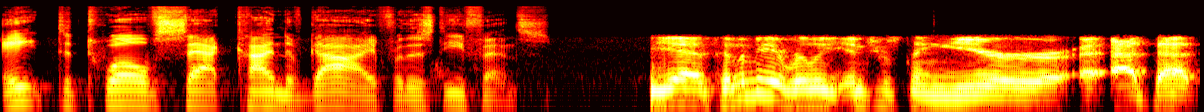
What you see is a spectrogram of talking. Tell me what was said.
8 to 12 sack kind of guy for this defense? Yeah, it's going to be a really interesting year at that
